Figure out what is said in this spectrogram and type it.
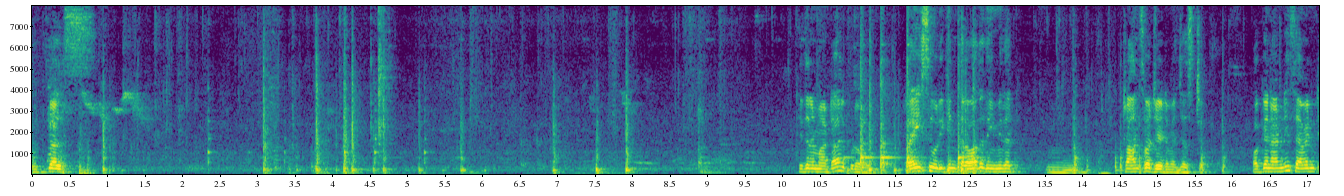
Good girls. ఇదనమాట ఇప్పుడు రైస్ ఉడికిన తర్వాత దీని మీద ట్రాన్స్ఫర్ చేయడమే జస్ట్. ఓకేనా అండి? సెవెంటీ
